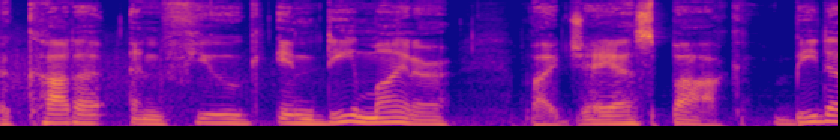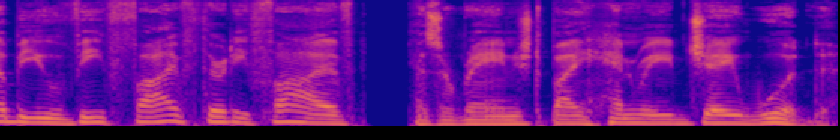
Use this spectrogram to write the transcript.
Toccata and Fugue in D minor by J.S. Bach, BWV 535, as arranged by Henry J. Wood.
